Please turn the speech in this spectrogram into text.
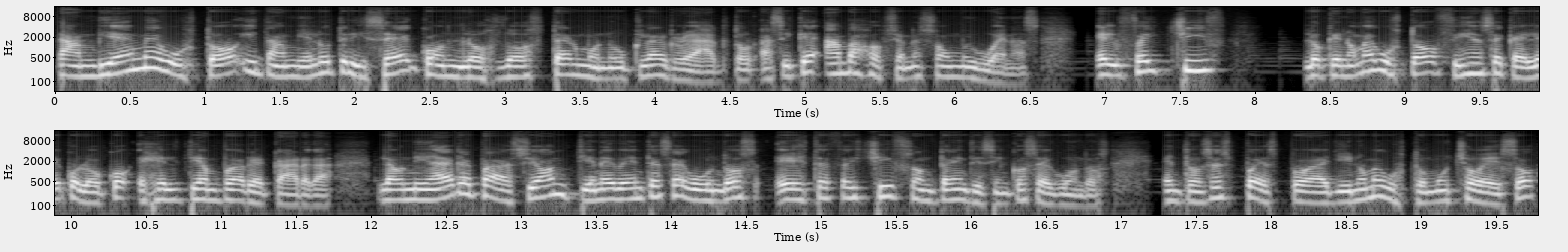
También me gustó y también lo utilicé con los dos Thermonuclear Reactor, así que ambas opciones son muy buenas. El Fake Chief lo que no me gustó, fíjense que ahí le coloco, es el tiempo de recarga. La unidad de reparación tiene 20 segundos, este Face Shift son 35 segundos. Entonces, pues por allí no me gustó mucho eso,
